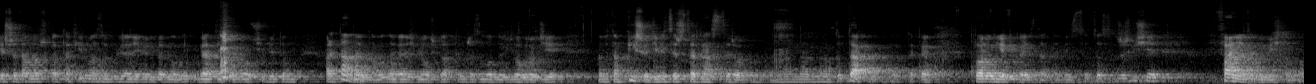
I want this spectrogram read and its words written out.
Jeszcze tam na przykład ta firma zrobiła, nie wiem, pewną gratisową od siebie tą altanę, tam odnawialiśmy ją 8 lat temu, że w ogrodzie, nawet tam pisze 914 rok na, na, na tym dachu, taka chorągiewka jest data, więc to, to rzeczywiście fajnie to wymyślono.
